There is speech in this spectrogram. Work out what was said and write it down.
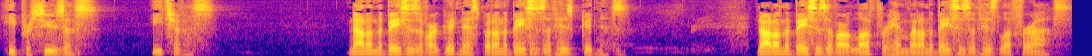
He pursues us, each of us, not on the basis of our goodness, but on the basis of His goodness. Not on the basis of our love for Him, but on the basis of His love for us.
